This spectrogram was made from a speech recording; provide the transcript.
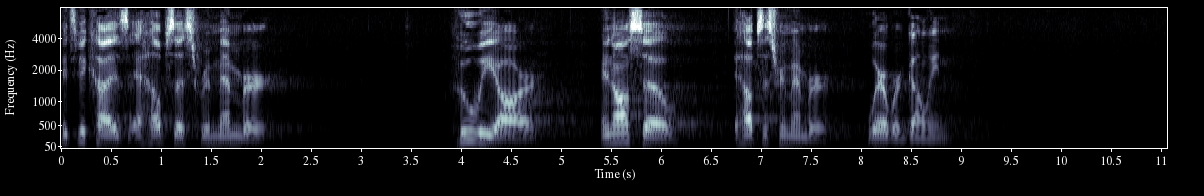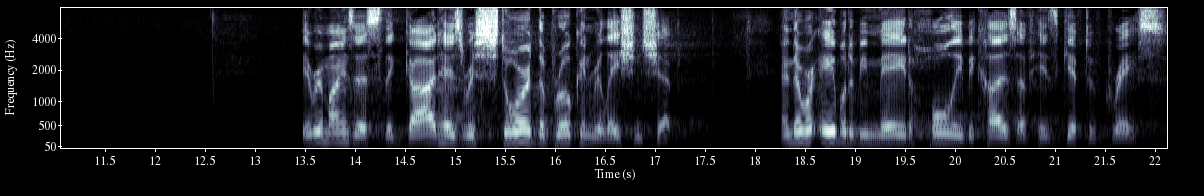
It's because it helps us remember who we are and also, it helps us remember where we're going. It reminds us that God has restored the broken relationship and that we're able to be made holy because of his gift of grace.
